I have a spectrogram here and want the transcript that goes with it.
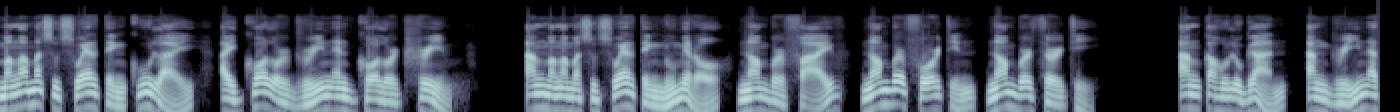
Mga masuswerteng kulay ay color green and color cream. Ang mga masuswerteng numero, number 5, number 14, number 30. Ang kahulugan, ang green at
